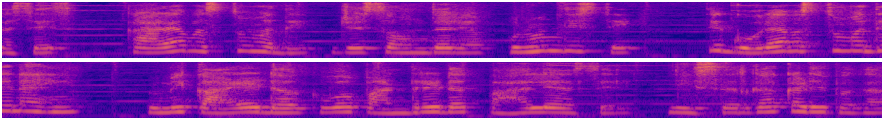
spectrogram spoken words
तसेच काळ्या वस्तूमध्ये जे सौंदर्य फुलून दिसते ते गोऱ्या वस्तूमध्ये नाही. तुम्ही काळे ढग व पांढरे ढग पाहिले असेल निसर्गाकडे बघा.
